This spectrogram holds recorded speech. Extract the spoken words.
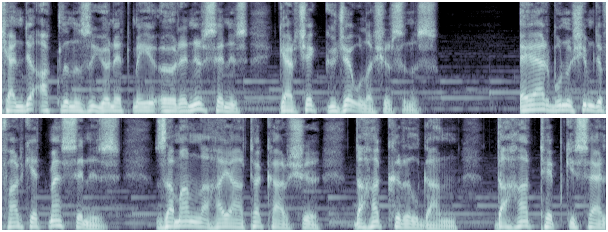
kendi aklınızı yönetmeyi öğrenirseniz gerçek güce ulaşırsınız. Eğer bunu şimdi fark etmezseniz, zamanla hayata karşı daha kırılgan, daha tepkisel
